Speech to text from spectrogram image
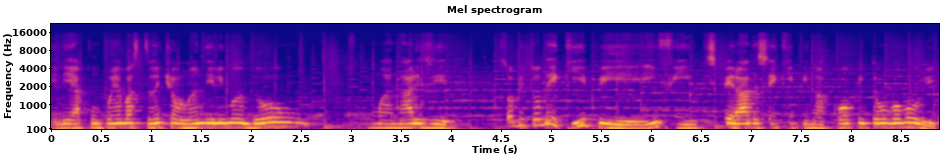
ele acompanha bastante a Holanda e ele mandou uma análise sobre toda a equipe, enfim, o que esperar dessa equipe na Copa, então vamos ouvir.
